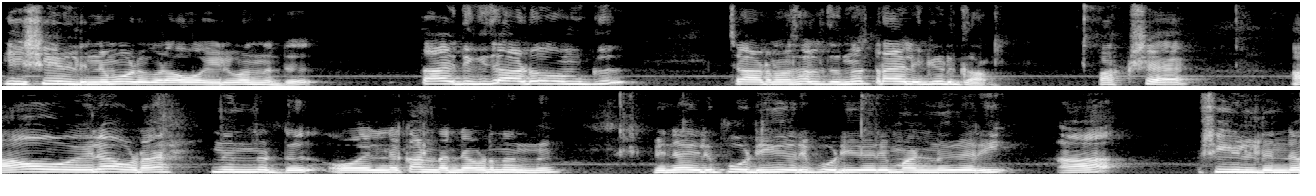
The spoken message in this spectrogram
ഈ ഷീൽഡിന്റെ മുകളിൽ കൂടെ ഓയിൽ വന്നിട്ട് താഴത്തേക്ക് ചാടും. നമുക്ക് ചാടുന്ന സ്ഥലത്ത് നിന്ന് ട്രയലിലേക്ക് എടുക്കാം. പക്ഷേ ആ ഓയിൽ അവിടെ നിന്നിട്ട് ഓയിലിന്റെ കണ്ടന്റ് അവിടെ നിന്ന് പിന്നെ അതിൽ പൊടി കയറി പൊടി കയറി മണ്ണ് കയറി ആ ഷീൽഡിന്റെ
